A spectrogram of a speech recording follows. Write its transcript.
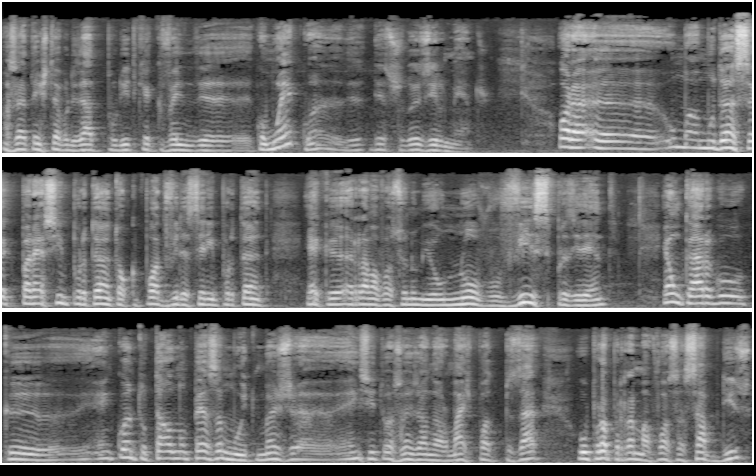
uma certa instabilidade política que vem de, como é, desses dois elementos. Ora, eh, uma mudança que parece importante, ou que pode vir a ser importante, é que a Ramaphosa nomeou um novo vice-presidente. É um cargo que, enquanto tal, não pesa muito, mas eh, em situações anormais pode pesar. O próprio Ramaphosa sabe disso,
